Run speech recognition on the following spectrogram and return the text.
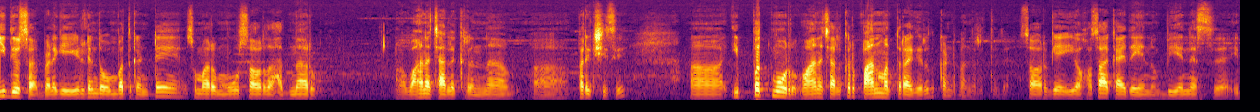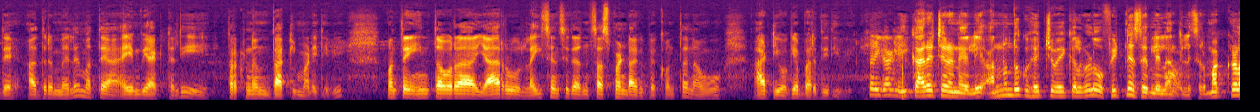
ಈ ದಿವಸ ಬೆಳಗ್ಗೆ ಏಳರಿಂದ ಒಂಬತ್ತು ಗಂಟೆ ಸುಮಾರು ಮೂರು ಸಾವಿರದ ಹದಿನಾರು ವಾಹನ ಚಾಲಕರನ್ನು ಪರೀಕ್ಷಿಸಿ ಇಪ್ಪತ್ತ್ಮೂರು ವಾಹನ ಚಾಲಕರು ಪಾನ್ಮತ್ತರಾಗಿರೋದು ಕಂಡು ಬಂದಿರ್ತದೆ ಸೊ ಅವ್ರಿಗೆ ಈಗ ಹೊಸ ಕಾಯ್ದೆ ಏನು ಬಿ ಎನ್ ಎಸ್ ಇದೆ. ಅದರ ಮೇಲೆ ಮತ್ತು ಐ ಎಂ ಬಿ ಆ್ಯಕ್ಟಲ್ಲಿ ಪ್ರಕರಣ ದಾಖಲು ಮಾಡಿದ್ದೀವಿ. ಮತ್ತು ಇಂಥವರ ಯಾರು ಲೈಸೆನ್ಸ್ ಇದೆ, ಅದನ್ನು ಸಸ್ಪೆಂಡ್ ಆಗಬೇಕು ಅಂತ ನಾವು ಆರ್ ಟಿ ಒಗೆ ಬರೆದಿದ್ದೀವಿ. ಸರ್ ಈಗಾಗಲೇ ಈ ಕಾರ್ಯಾಚರಣೆಯಲ್ಲಿ ಹನ್ನೊಂದಕ್ಕೂ ಹೆಚ್ಚು ವೆಹಿಕಲ್ಗಳು ಫಿಟ್ನೆಸ್ ಇರಲಿಲ್ಲ ಅಂತೇಳಿ ಸರ್ ಮಕ್ಕಳ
